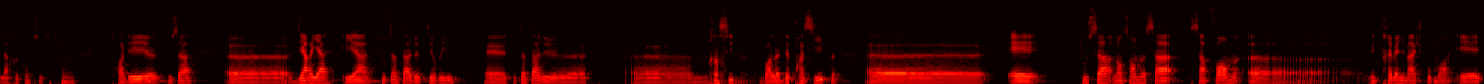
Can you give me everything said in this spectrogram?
la reconstruction 3D, tout ça, derrière, il y a tout un tas de théories, tout un tas de principes. Voilà, de principes. et tout ça, l'ensemble, ça, ça forme euh, une très belle image pour moi et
